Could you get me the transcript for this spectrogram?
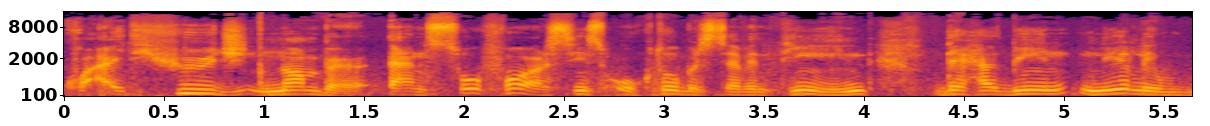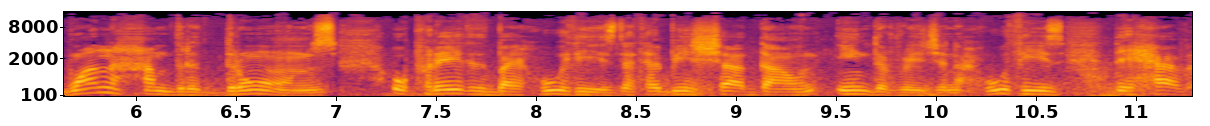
quite huge number. And so far, since October 17th, there have been nearly 100 drones operated by Houthis that have been shot down in the region. Houthis, they have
